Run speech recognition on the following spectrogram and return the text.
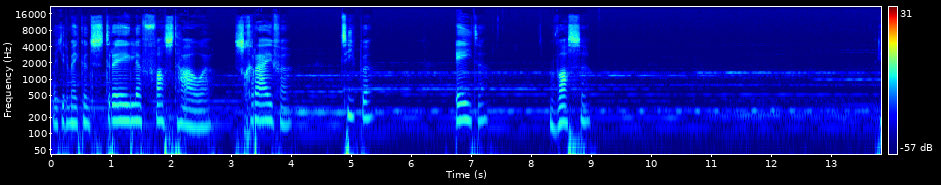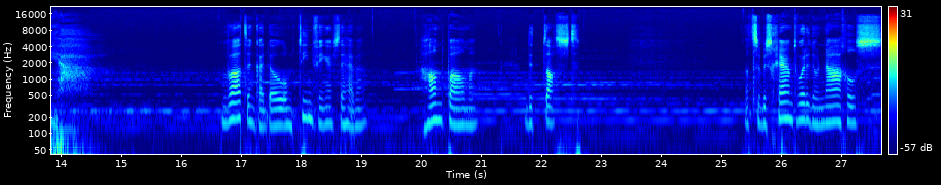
Dat je ermee kunt strelen, vasthouden, schrijven, typen, eten, wassen. Ja. Wat een cadeau om tien vingers te hebben. Handpalmen de tast. Dat ze beschermd worden door nagels,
